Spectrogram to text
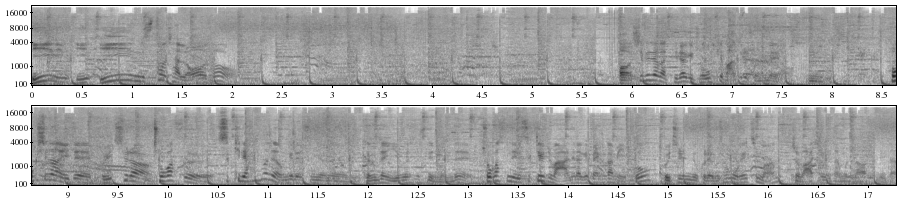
2인, 2인, 2인 스턴 잘 넣어서. 어 11대가 딜하기 좋게 만들어줬네요. 음. 혹시나 이제 브이츠랑 초가스 스킬이 한 번에 연결됐으면 굉장히 이용했을 수도 있는데 초가스님이 스킬 좀 안일하게 뺀감이 있고 브이츠님도 그래도 성공했지만 좀 아쉬운 장면이 나왔습니다.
